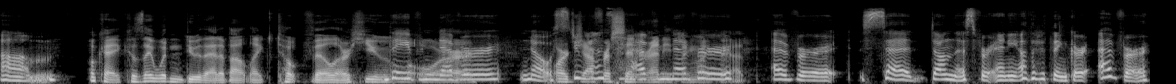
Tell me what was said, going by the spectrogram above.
Um, Okay, because they wouldn't do that about like Tocqueville or Hume. They've or, never no or Jefferson or anything like never that. ever said done this for any other thinker ever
